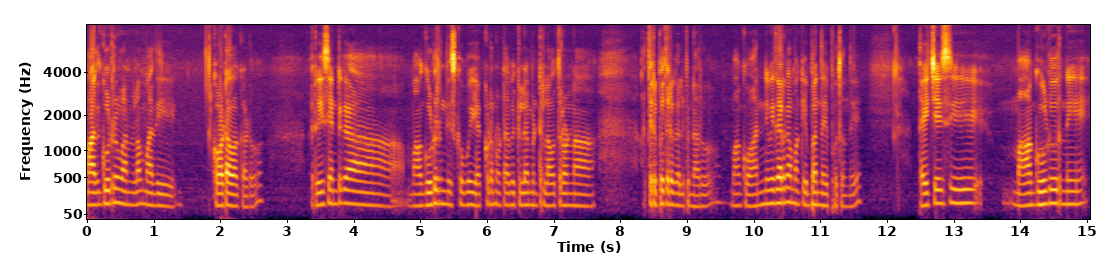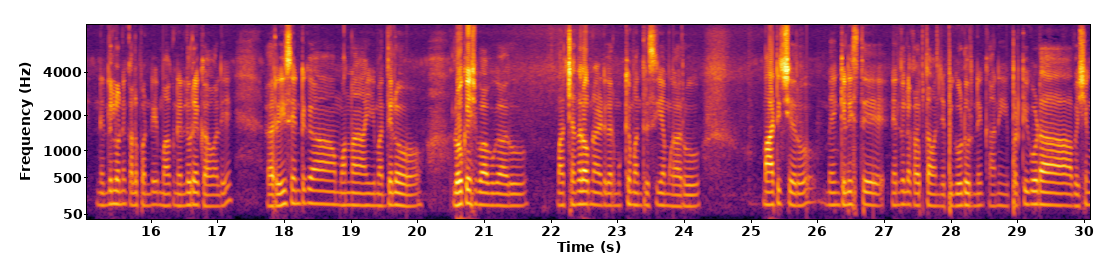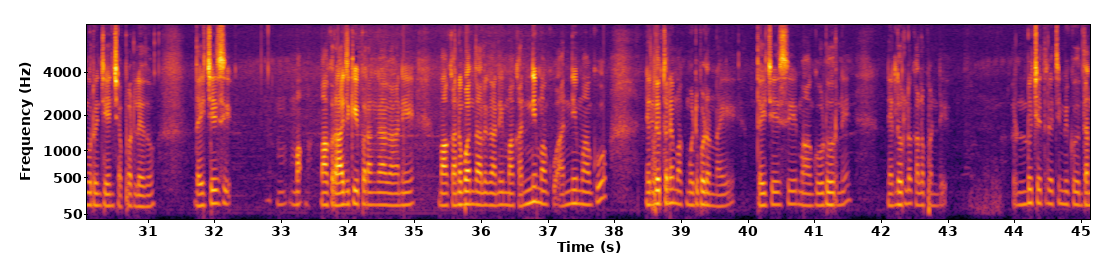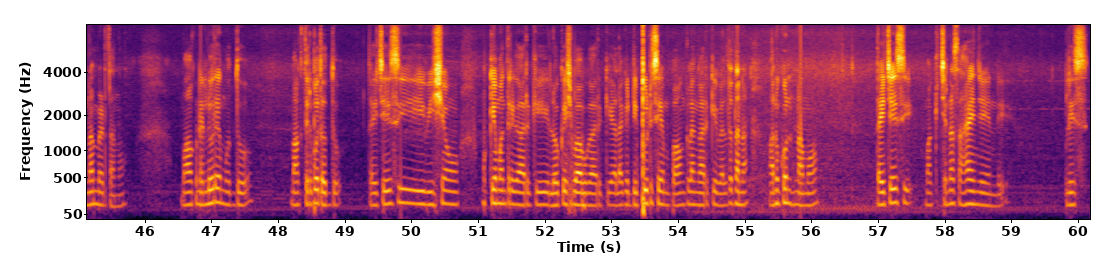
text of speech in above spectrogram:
మాది గూడూరు మండలం మాది కోటవకాడు. రీసెంట్గా మా గూడూరుని తీసుకుపోయి ఎక్కడ నూట యాభై కిలోమీటర్ల అవతల ఉన్న తిరుపతిలో కలిపినారు. మాకు అన్ని విధాలుగా మాకు ఇబ్బంది అయిపోతుంది. దయచేసి మా గూడూరుని నెల్లూరులోనే కలపండి. మాకు నెల్లూరే కావాలి. రీసెంట్గా మొన్న ఈ మధ్యలో లోకేష్ బాబు గారు మా చంద్రబాబు నాయుడు గారు ముఖ్యమంత్రి సీఎం గారు మాట ఇచ్చారు మేము గెలిస్తే నెల్లూరులో కలుపుతామని చెప్పి గూడూరుని. కానీ ఇప్పటికీ కూడా ఆ విషయం గురించి ఏం చెప్పట్లేదు. దయచేసి మా మాకు రాజకీయ పరంగా కానీ మాకు అనుబంధాలు కానీ మాకు అన్నీ మాకు అన్నీ మాకు నెల్లూరుతోనే మాకు ముడిపడి ఉన్నాయి. దయచేసి మా గూడూరుని నెల్లూరులో కలపండి. రెండు చేతులు వచ్చి మీకు దండం పెడతాను. మాకు నెల్లూరే ముద్దు. మాకు తిరుపతి వద్దు. దయచేసి ఈ విషయం ముఖ్యమంత్రి గారికి లోకేష్ బాబు గారికి అలాగే డిప్యూటీ సీఎం పవన్ కళ్యాణ్ గారికి వెళ్తుందని అనుకుంటున్నాము. దయచేసి మాకు చిన్న సహాయం చేయండి. ప్లీజ్.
